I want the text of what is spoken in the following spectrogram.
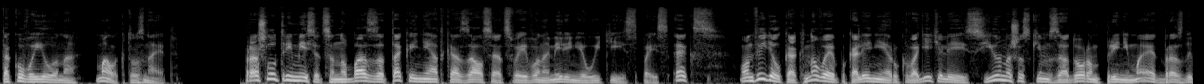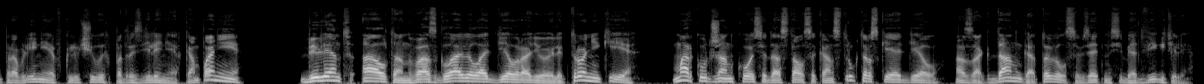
Такого Илона мало кто знает. Прошло три месяца, но База так и не отказался от своего намерения уйти из SpaceX. Он видел, как новое поколение руководителей с юношеским задором принимает бразды правления в ключевых подразделениях компании. Бюлент Алтон возглавил отдел радиоэлектроники, Марку Джанкосе достался конструкторский отдел, а Зак Дан готовился взять на себя двигатели.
